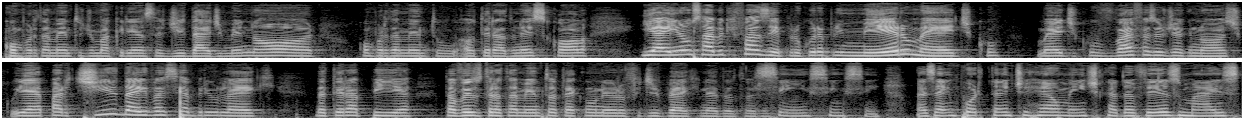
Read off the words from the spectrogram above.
comportamento de uma criança de idade menor, comportamento alterado na escola, e aí não sabe o que fazer. Procura primeiro o médico, o médico vai fazer o diagnóstico e aí, a partir daí vai se abrir o leque da terapia, talvez o tratamento até com neurofeedback, né, doutora? Sim, sim, sim. Mas é importante realmente cada vez mais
